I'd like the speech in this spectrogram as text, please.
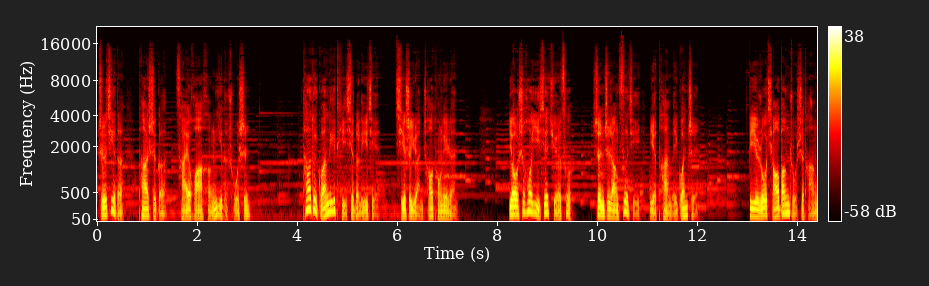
只记得他是个才华横溢的厨师。他对管理体系的理解。其实远超同龄人，有时候一些决策，甚至让自己也叹为观止。比如乔帮主食堂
